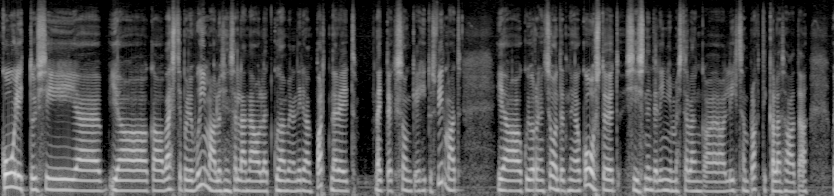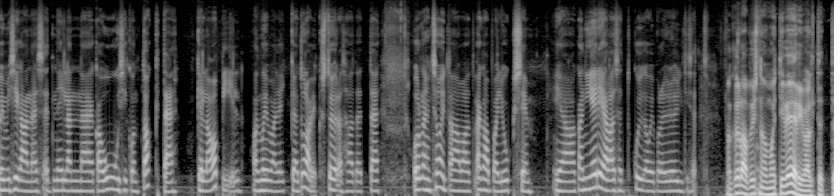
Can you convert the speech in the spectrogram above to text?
koolitusi ja ka hästi palju võimalusi selle näol, et kuna meil on erinevaid partnereid näiteks ongi ehitusfirmad ja kui organisatsioon teeb nendega koostööd, siis nendel inimestel on ka lihtsam praktikale saada või mis iganes, et neil on ka uusi kontakte, kelle abil on võimalik tulevikus tööle saada, et organisatsioonid annavad väga palju uksi ja ka nii erialaselt kui ka võib-olla üleüldiselt. No kõlab üsna motiveerivalt, et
